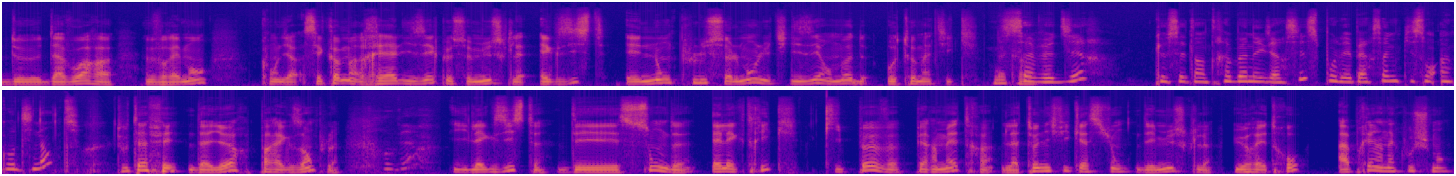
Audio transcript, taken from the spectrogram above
de d'avoir euh, vraiment comment dire, c'est comme réaliser que ce muscle existe et non plus seulement l'utiliser en mode automatique. Ça veut dire que c'est un très bon exercice pour les personnes qui sont incontinentes? Tout à fait. D'ailleurs, par exemple, il existe des sondes électriques qui peuvent permettre la tonification des muscles urétraux après un accouchement.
